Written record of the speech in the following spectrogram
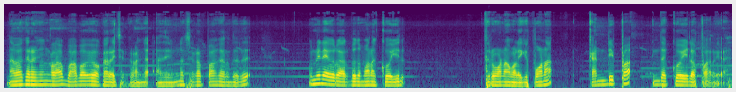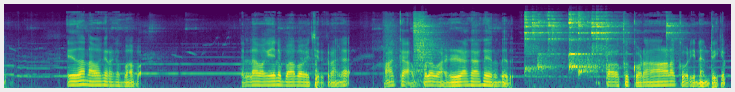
நவகிரகங்களாக பாபாவே உட்கார வச்சுருக்குறாங்க. அது இன்னும் சிறப்பாக இருந்தது. உண்மையிலே ஒரு அற்புதமான கோயில். திருவண்ணாமலைக்கு போனால் கண்டிப்பாக இந்த கோயிலை பாருங்கள் இதுதான் நவகிரக பாபா. எல்லா வகையிலும் பாபா வச்சுருக்குறாங்க. பார்க்க அவ்வளவு அழகாக இருந்தது. அப்பாவுக்கு கொடான கோடி நன்றிகள்.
